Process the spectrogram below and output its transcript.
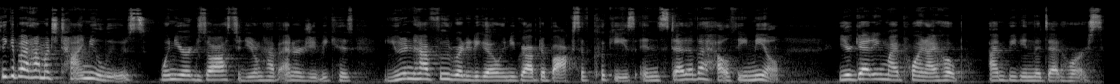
Think about how much time you lose when you're exhausted, you don't have energy because you didn't have food ready to go and you grabbed a box of cookies instead of a healthy meal. You're getting my point. I hope I'm beating the dead horse.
